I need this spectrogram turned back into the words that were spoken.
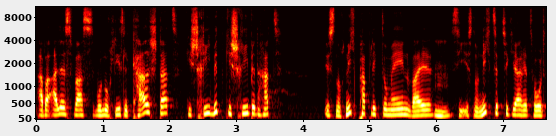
aber alles, was, wo noch Liesel Karlstadt mitgeschrieben hat, ist noch nicht Public Domain, weil mhm. sie ist noch nicht 70 Jahre tot.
